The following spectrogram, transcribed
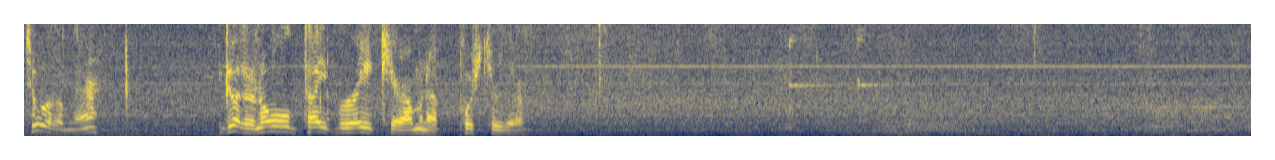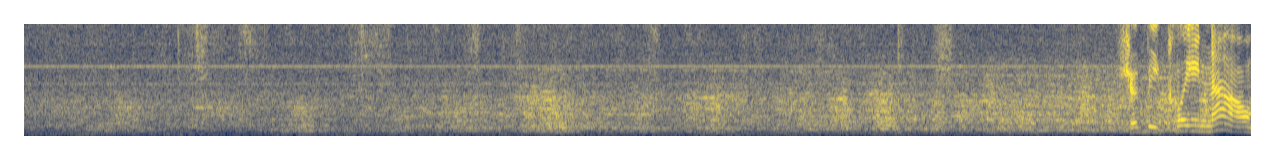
Two of them there. Got an old type rake here. I'm gonna push through there. Should be clean now.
